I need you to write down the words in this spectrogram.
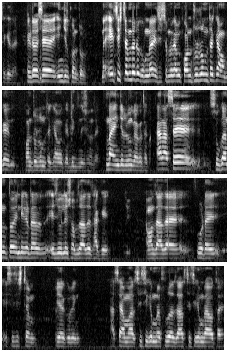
থেকে যায়। এটা হচ্ছে ইঞ্জিন কন্ট্রোল না, এই সিস্টেমটা এরকম না, এই সিস্টেমটাকে আমি কন্ট্রোল রুম থেকে আমাকে কন্ট্রোল রুম থেকে আমাকে দিক নির্দেশনা দেয়। না ইঞ্জিন রুমে কাউকে থাকে। আর আছে সুকান্ত ইন্ডিকেটার এজুয়েলি সব জায়গাতে থাকে। জি যা জাহাজে পুরোটাই এসি সিস্টেম এয়ার কুলিং আছে আমার সিসি ক্যামেরা পুরো জাহাজ সিসি ক্যামেরা আওতায়।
